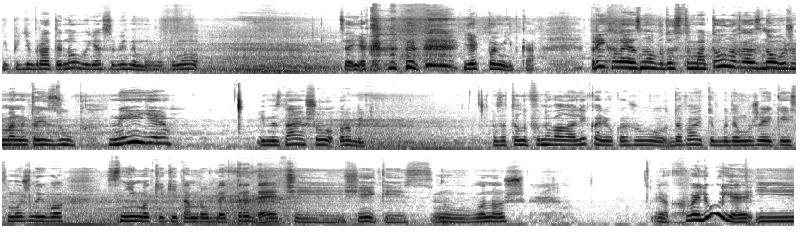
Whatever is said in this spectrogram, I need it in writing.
і підібрати нову я собі не можу. Тому це як, як помітка. Приїхала я знову до стоматолога, знову ж у мене той зуб ниє і не знаю, що робити. Зателефонувала лікарю, кажу, давайте будемо вже якийсь, можливо, снімок, який там роблять 3D чи ще якийсь. Ну, воно ж як хвилює, і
